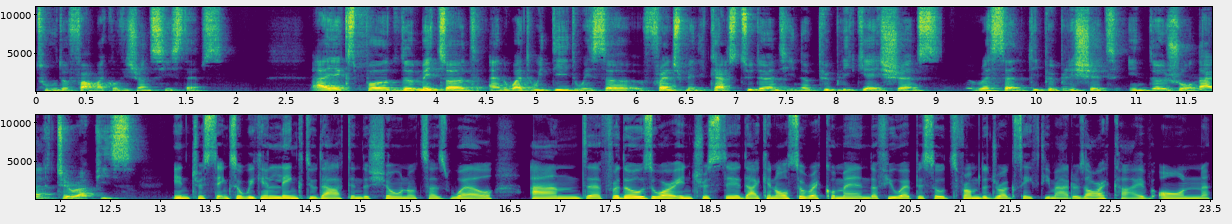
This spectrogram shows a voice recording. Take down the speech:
to the pharmacovigilance systems. I exposed the method and what we did with a French medical student in a publications recently published in the journal Therapies. Interesting. So we can link to that in the show notes as well. And uh, for those who are interested, I can also recommend a few episodes from the Drug Safety Matters archive on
